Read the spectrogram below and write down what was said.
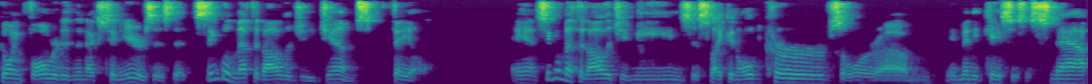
going forward in the next 10 years is that single methodology gems fail. And single methodology means it's like an old curves or um, in many cases a snap.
